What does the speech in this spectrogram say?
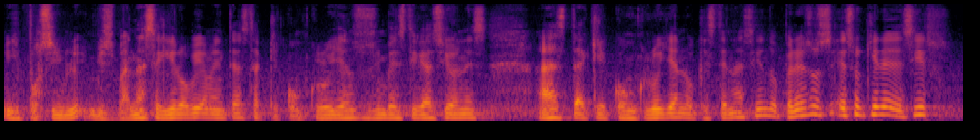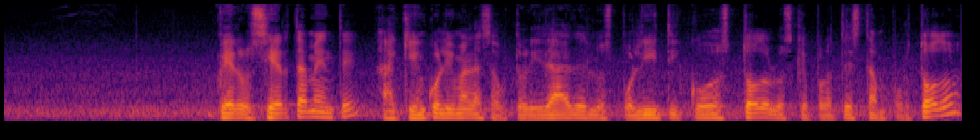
Y posible, pues van a seguir obviamente hasta que concluyan sus investigaciones, hasta que concluyan lo que estén haciendo. Pero eso, eso quiere decir pero ciertamente aquí en Colima las autoridades, los políticos, todos los que protestan por todo,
